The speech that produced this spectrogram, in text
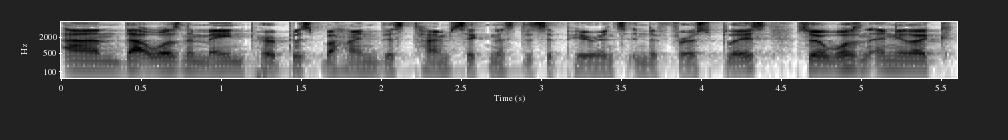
and that was the main purpose behind this time sickness disappearance in the first place. So it wasn't any like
